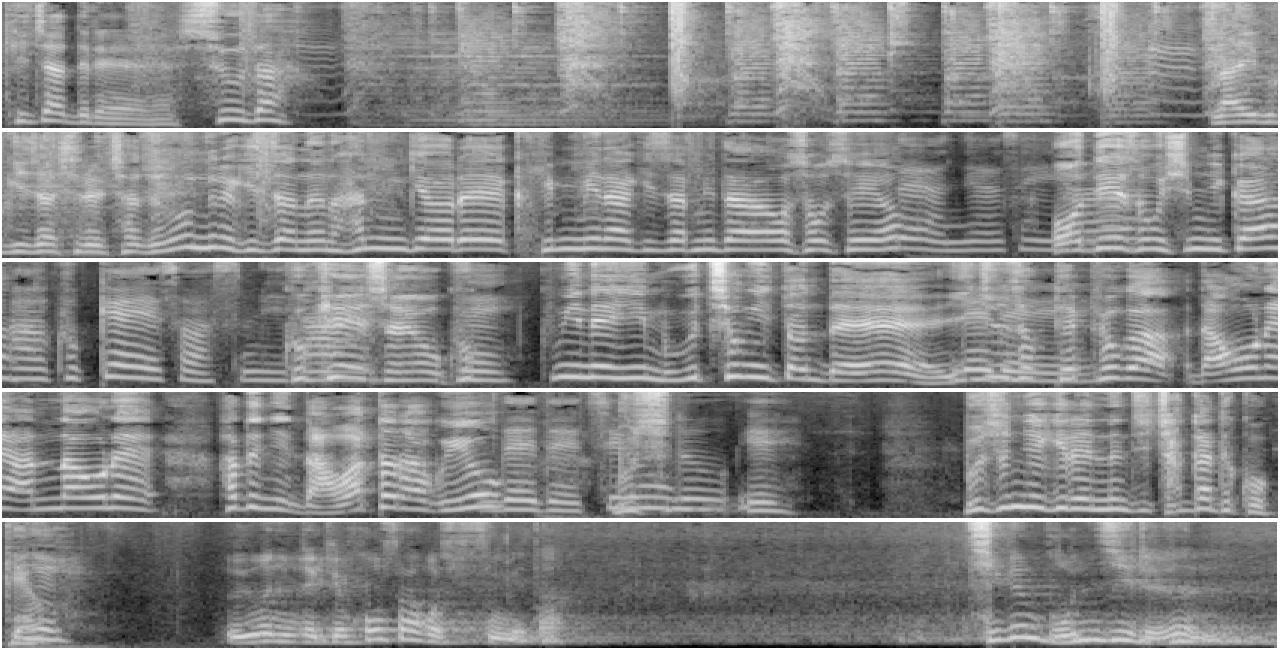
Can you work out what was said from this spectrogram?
기자들의 수다 라이브 기자실을 찾은 오늘의 기자는 한결의 김민아 기자입니다. 어서 오세요. 네, 안녕하세요. 어디에서 오십니까? 아, 국회에서 왔습니다. 국회에서요. 네. 국민의힘 의총이 있던데 네네. 이준석 대표가 나오네 안 나오네 하더니 나왔더라고요. 네, 네. 지금도 무슨, 예. 무슨 얘기를 했는지 잠깐 듣고 올게요. 예. 의원님들께 호소하고 싶습니다. 지금 본질은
